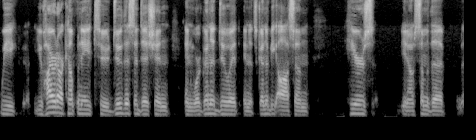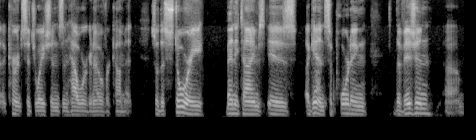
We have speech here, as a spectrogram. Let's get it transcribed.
we you hired our company to do this edition and we're going to do it and it's going to be awesome. Here's you know some of the uh, current situations and how we're going to overcome it. So the story many times is again supporting the vision um,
